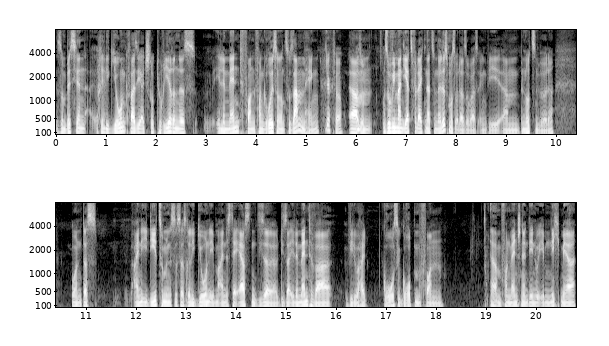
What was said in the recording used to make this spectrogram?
so ein bisschen Religion quasi als strukturierendes Element von, von größeren Zusammenhängen. Ja klar. Ähm, Also so wie man jetzt vielleicht Nationalismus oder sowas irgendwie ähm, benutzen würde. Und das eine Idee zumindest ist, dass Religion eben eines der ersten dieser, dieser Elemente war, wie du halt große Gruppen von, ähm, von Menschen, in denen du eben nicht mehr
